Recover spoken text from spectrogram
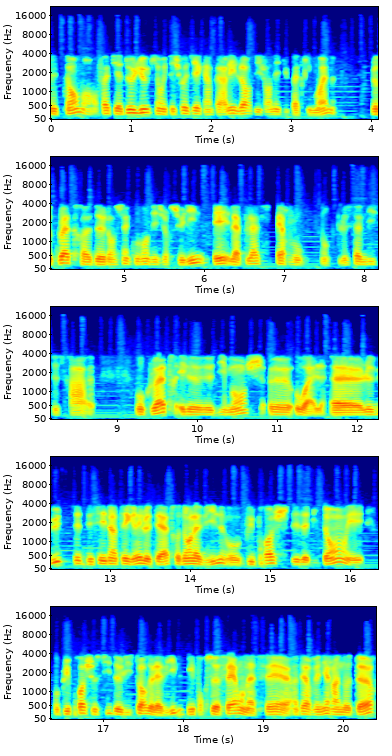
septembre. En fait, il y a deux lieux qui ont été choisis à Quimperlé lors des Journées du patrimoine. Le cloître de l'ancien couvent des Ursulines et la place Hervaux. Donc le samedi, ce sera au cloître et le dimanche euh, au hall. Euh, le but, c'est d'essayer d'intégrer le théâtre dans la ville, au plus proche des habitants et au plus proche aussi de l'histoire de la ville. Et pour ce faire, on a fait intervenir un auteur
